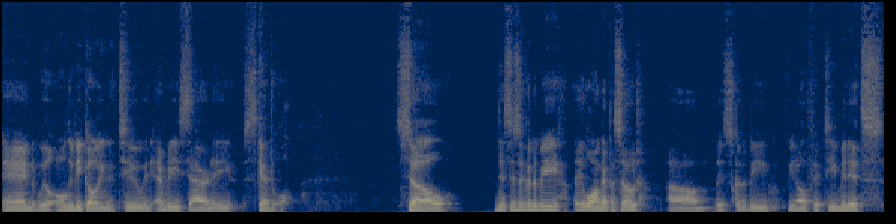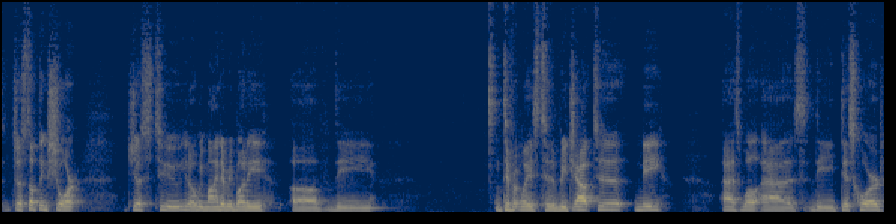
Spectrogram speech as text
and we'll only be going to an every Saturday schedule. So this isn't going to be a long episode. Um, it's going to be you know 15 minutes, just something short just to you know remind everybody of the different ways to reach out to me as well as the discord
